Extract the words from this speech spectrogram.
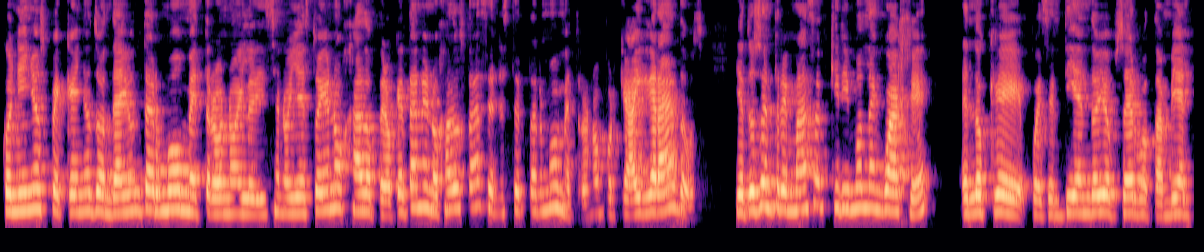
con niños pequeños donde hay un termómetro, ¿no? Y le dicen, oye, estoy enojado, pero ¿qué tan enojado estás en este termómetro, ¿no? Porque hay grados. Y entonces, entre más adquirimos lenguaje, es lo que pues entiendo y observo también,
